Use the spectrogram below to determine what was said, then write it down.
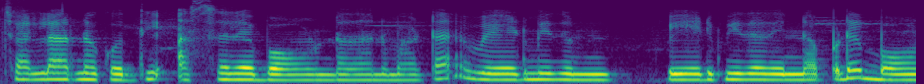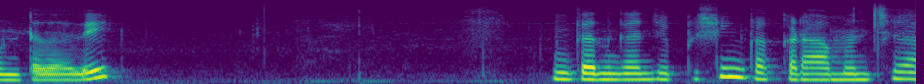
చల్లారిన కొద్దీ అస్సలే బాగుండదు అనమాట వేడి మీద వేడి మీద తిన్నప్పుడే బాగుంటుంది అది ఇంకా అందుకని చెప్పేసి ఇంక అక్కడ మంచిగా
